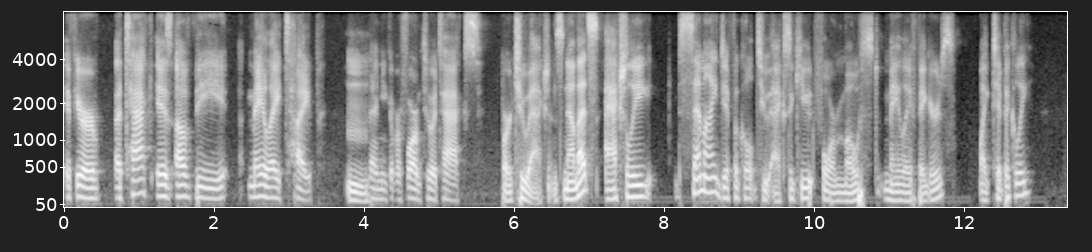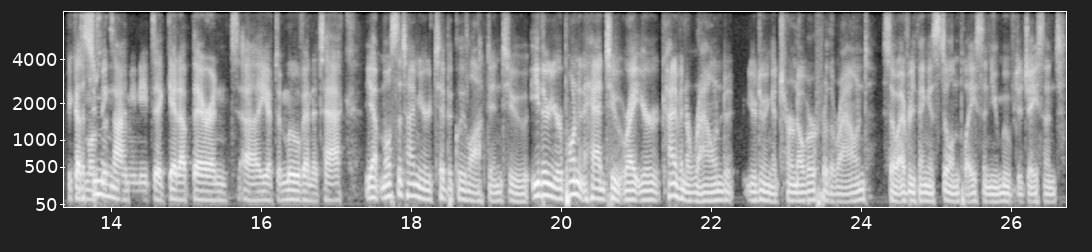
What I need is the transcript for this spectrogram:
if your attack is of the melee type, Mm. then you can perform two attacks. for two actions. Now that's actually semi difficult to execute for most melee figures, like typically. because most of the time you need to get up there and uh, you have to move and attack. Yep, most of the time you're typically locked into either your opponent had to, right? You're kind of in a round, you're doing a turnover for the round, so everything is still in place and you moved adjacent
